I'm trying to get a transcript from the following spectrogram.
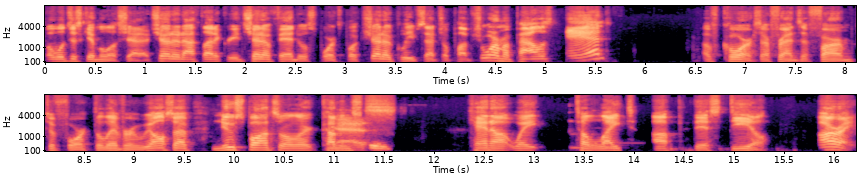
But we'll just give them a little shout out. Shout out Athletic Greens, shout out FanDuel Sportsbook, shout out Glebe Central Pub, Shawarma Palace, and of course, our friends at Farm to Fork Delivery. We also have new sponsor alert coming Yes. soon. Cannot wait to light up this deal. All right,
